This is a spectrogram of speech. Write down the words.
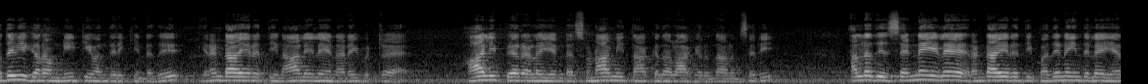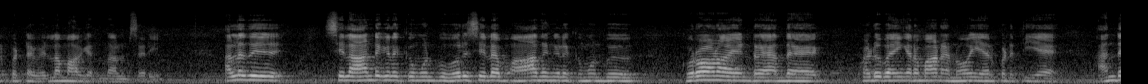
உதவிகரம் நீட்டி வந்திருக்கின்றது. இரண்டாயிரத்தி நாலிலே நடைபெற்ற ஆலி பேரலை என்ற சுனாமி தாக்குதலாக இருந்தாலும் சரி அல்லது சென்னையிலே ரெண்டாயிரத்தி பதினைந்தில் ஏற்பட்ட வெள்ளமாக இருந்தாலும் சரி அல்லது சில ஆண்டுகளுக்கு முன்பு ஒரு சில மாதங்களுக்கு முன்பு கொரோனா என்ற அந்த படுபயங்கரமான நோய் ஏற்படுத்திய அந்த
